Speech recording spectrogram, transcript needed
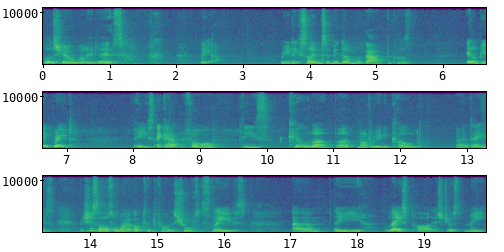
will show what it is. but yeah really excited to be done with that because it'll be a great piece again for these cooler but not really cold uh, days which is also why I opted for the shorter sleeves. Um, the lace part is just me.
